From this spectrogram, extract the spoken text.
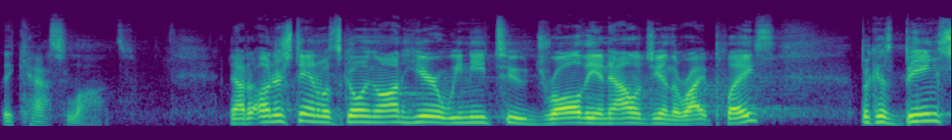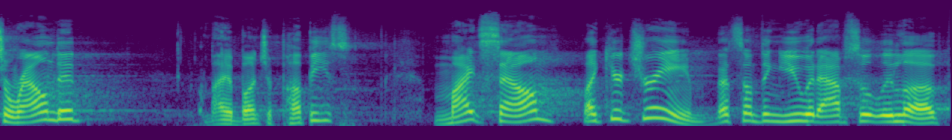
they cast lots. Now, to understand what's going on here, we need to draw the analogy in the right place because being surrounded by a bunch of puppies might sound like your dream. That's something you would absolutely love.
